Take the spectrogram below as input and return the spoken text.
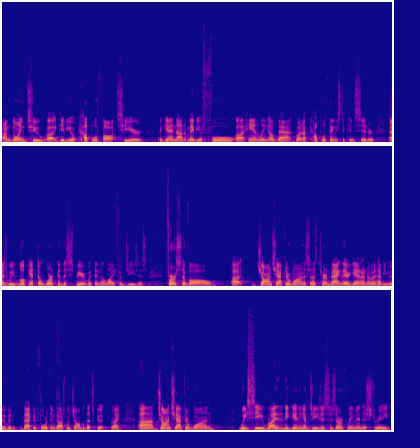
I'm going to uh, give you a couple thoughts here. Again, not maybe a full uh, handling of that, but a couple things to consider as we look at the work of the Spirit within the life of Jesus. First of all, uh, John chapter 1, so let's turn back there again. I know I have you moving back and forth in Gospel John, but that's good, right? Uh, John chapter 1, we see right at the beginning of Jesus' earthly ministry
